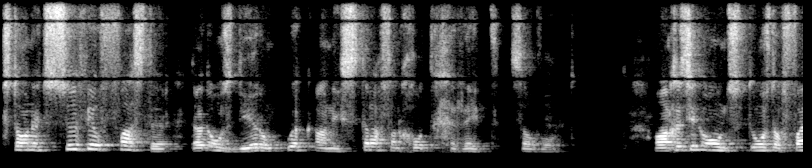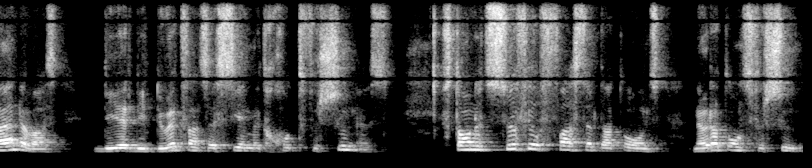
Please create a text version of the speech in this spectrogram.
staan dit soveel vaster dat ons deur hom ook aan die straf van God gered sal word. Aangesien ons toe ons nog vyande was, deur die dood van sy seun met God versoen is, staan dit soveel vaster dat ons nou dat ons versoen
